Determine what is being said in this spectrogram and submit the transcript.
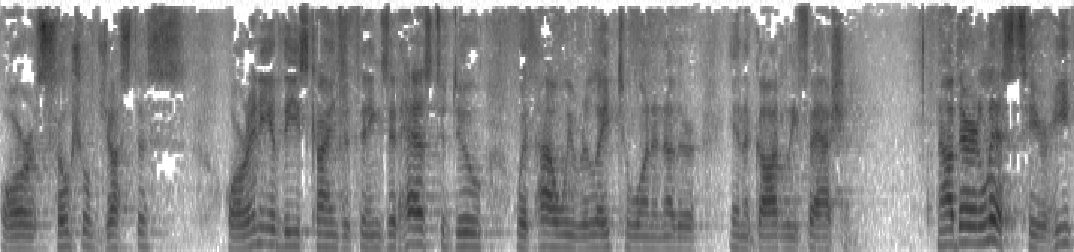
or social justice or any of these kinds of things. It has to do with how we relate to one another in a godly fashion. Now, there are lists here. He,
